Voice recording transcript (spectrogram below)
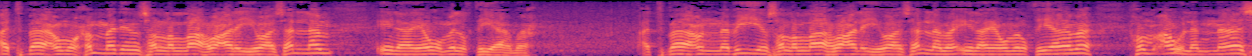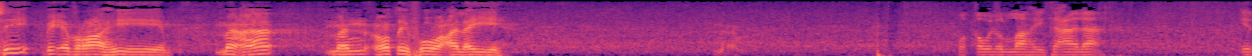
أتباع محمد صلى الله عليه وسلم إلى يوم القيامة. أتباع النبي صلى الله عليه وسلم إلى يوم القيامة هم أولى الناس بإبراهيم مع من عطفوا عليه. وقول الله تعالى إذ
